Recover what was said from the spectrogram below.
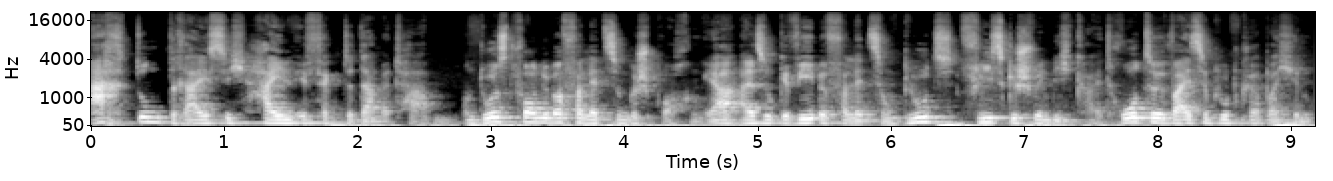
38 Heileffekte damit haben. Und du hast vorhin über Verletzung gesprochen, ja, also Gewebeverletzung, Blutfließgeschwindigkeit, rote, weiße Blutkörperchen.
